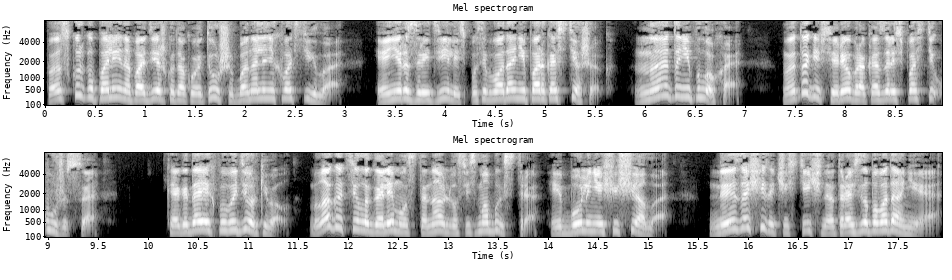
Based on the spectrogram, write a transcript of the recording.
поскольку полей на поддержку такой туши банально не хватило, и они разрядились после попадания пары костяшек. Но это неплохо. В итоге все ребра оказались в пасти ужаса. Когда я их повыдергивал, благо тело голема устанавливалось весьма быстро и боли не ощущало, да и защита частично отразила попадание.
